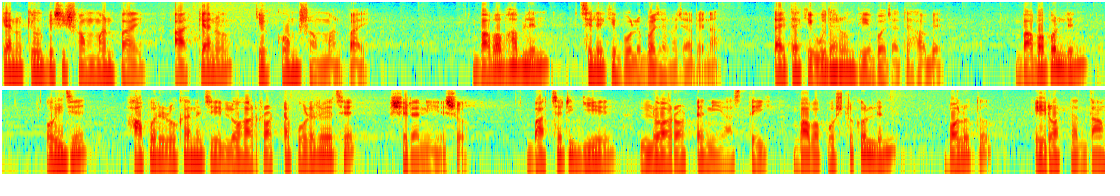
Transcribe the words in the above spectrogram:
কেন কেউ বেশি সম্মান পায়, আর কেন কেউ কম সম্মান পায়? বাবা ভাবলেন, ছেলেকে বলে বোঝানো যাবে না, তাই তাকে উদাহরণ দিয়ে বোঝাতে হবে। বাবা বললেন ওই যে হাপরের ওখানে যে লোহার রডটা পড়ে রয়েছে, সেটা নিয়ে এসো। বাচ্চাটি গিয়ে লোহার রডটা নিয়ে আসতেই বাবা প্রশ্ন করলেন, বলো তো, এই রডটার দাম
